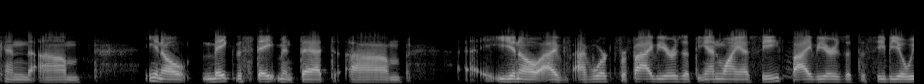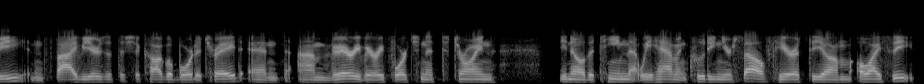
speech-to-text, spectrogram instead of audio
can, um, you know, make the statement that, um, you know, I've I've worked for five years at the NYSE, five years at the CBOE, and five years at the Chicago Board of Trade, and I'm very very fortunate to join, you know, the team that we have, including yourself here at the um, OIC.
